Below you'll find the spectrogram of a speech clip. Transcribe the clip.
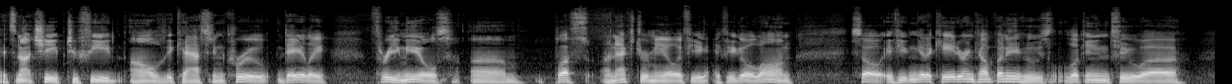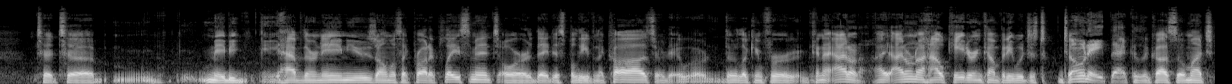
it's not cheap to feed all the cast and crew daily three meals um, plus an extra meal if you if you go long. So if you can get a catering company who's looking to uh, to to maybe have their name used almost like product placement, or they just believe in the cause, or, they, are looking for. Can I? I don't know. I, I, don't know how catering company would just donate that because it costs so much.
